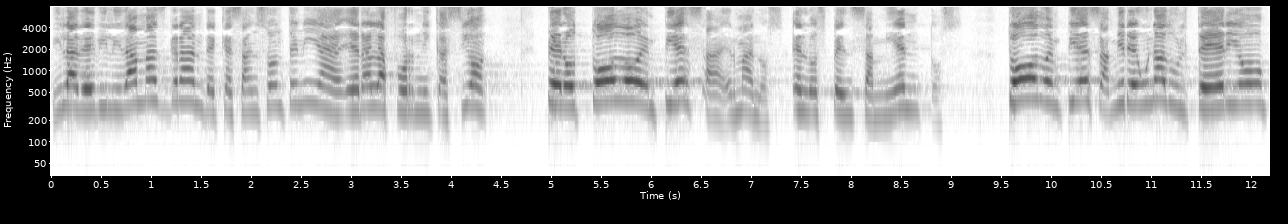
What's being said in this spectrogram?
Y la debilidad más grande que Sansón tenía era la fornicación. Pero todo empieza, hermanos, en los pensamientos. Todo empieza, mire, un adulterio,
